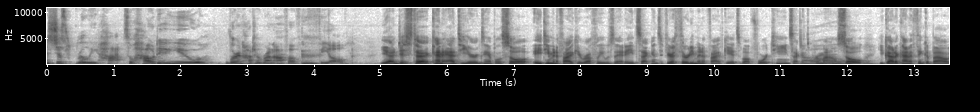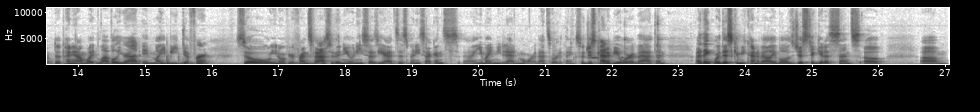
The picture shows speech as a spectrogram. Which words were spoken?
It's just really hot. So how do you learn how to run off of feel? Yeah, and just to kind of add to your example, so 18 minute 5K roughly was at eight seconds. If you're a 30 minute 5K, it's about 14 seconds oh. per mile. So oh. you got to kind of think about, depending on what level you're at, it might be different. So, you know, if your friend's mm-hmm. faster than you and he says he adds this many seconds, uh, you might need to add more, that sort of thing. So just kind of be aware of that. And I think where this can be kind of valuable is just to get a sense of, um,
